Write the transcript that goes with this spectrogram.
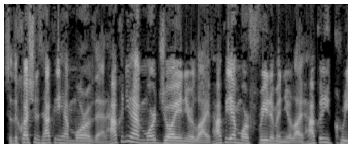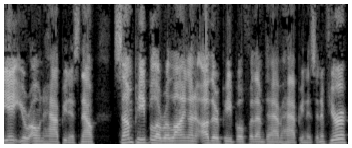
So the question is, how can you have more of that? How can you have more joy in your life? How can you have more freedom in your life? How can you create your own happiness? Now, some people are relying on other people for them to have happiness. And if you're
